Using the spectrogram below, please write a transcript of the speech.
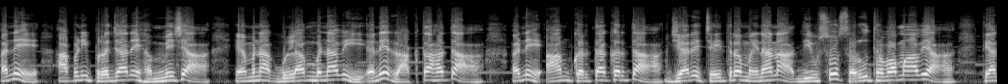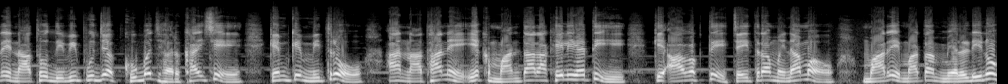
અને આપણી પ્રજાને હંમેશા એમના ગુલામ બનાવી અને રાખતા હતા અને આમ કરતા કરતા જ્યારે ચૈત્ર મહિનાના દિવસો શરૂ થવામાં આવ્યા ત્યારે નાથો દેવી પૂજક ખૂબ જ હરખાય છે. કેમ કે મિત્રો, આ નાથાને એક માનતા રાખેલી હતી કે આ વખતે ચૈત્ર મહિનામાં મારે માતા મેલડીનો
